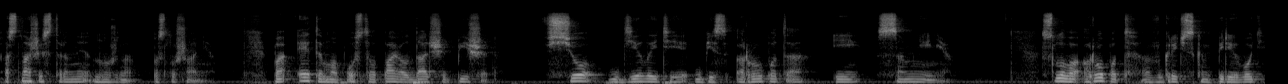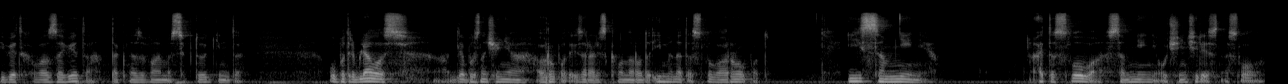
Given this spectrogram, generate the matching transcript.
а с нашей стороны нужно послушание. Поэтому апостол Павел дальше пишет, «Все делайте без ропота и сомнения». Слово «ропот» в греческом переводе Ветхого Завета, так называемый Септуагинта, употреблялось для обозначения ропота израильского народа. Именно это слово «ропот». И сомнение. А это слово «сомнение» очень интересное слово.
